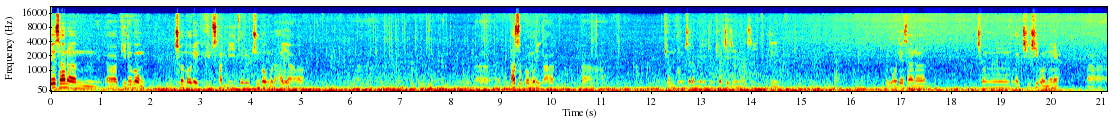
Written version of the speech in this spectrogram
어, 오대산은 어, 비루봉 1563m를 주봉으로 하여 어, 어, 다섯 봉우리가 어, 병풍처럼 이렇게 펼쳐져 있는 것이 특징입니다. 그리고 오대산은 1975년에 어,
